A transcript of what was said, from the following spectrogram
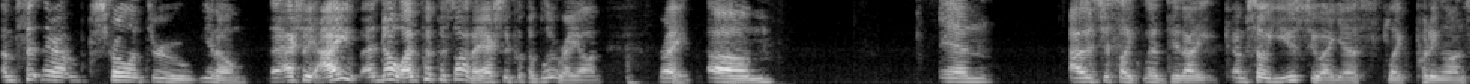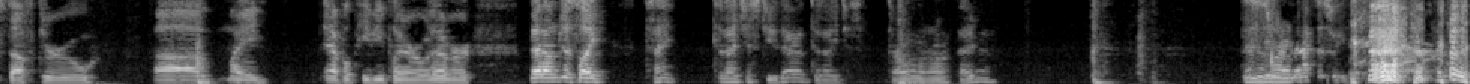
I'm sitting there, I'm scrolling through. You know, actually, I no, I put this on. I actually put the Blu-ray on, right? Um, and I was just like, did I? I'm so used to, I guess, like putting on stuff through uh, my Apple TV player or whatever, that I'm just like, did I? Did I just do that? Did I just throw on the wrong thing? This is where I'm at this week.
